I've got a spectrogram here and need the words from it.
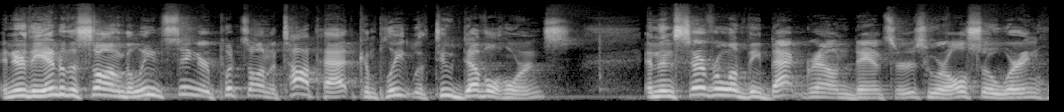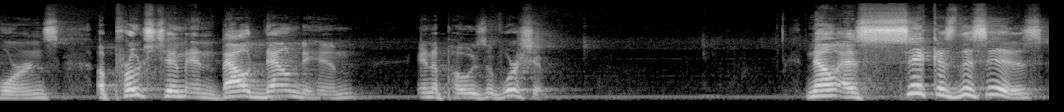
And near the end of the song, the lead singer puts on a top hat complete with two devil horns. And then several of the background dancers, who are also wearing horns, approached him and bowed down to him in a pose of worship. Now, as sick as this is,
